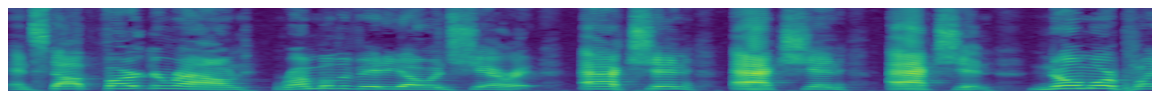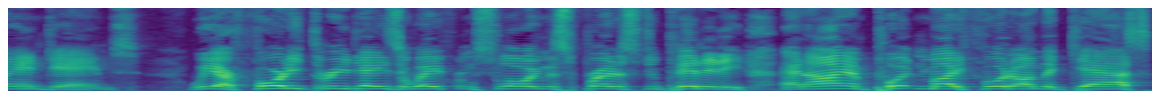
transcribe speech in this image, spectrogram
and stop farting around, rumble the video, and share it. Action, action, action. No more playing games. We are 43 days away from slowing the spread of stupidity, and I am putting my foot on the gas.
